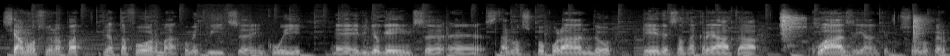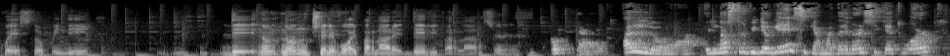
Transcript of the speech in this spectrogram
Siamo su una pat- piattaforma come Twitch in cui eh, i videogames eh, stanno spopolando ed è stata creata quasi anche solo per questo, quindi de- non, non, ce ne vuoi parlare, devi parlarcene. Ok, allora il nostro videogame si chiama Diversity at Work,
